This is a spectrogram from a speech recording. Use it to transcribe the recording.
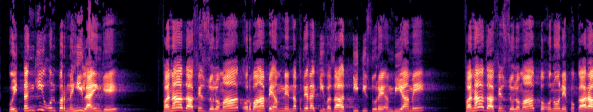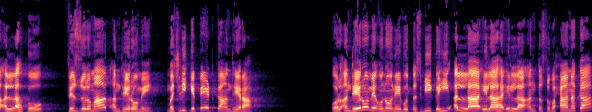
کوئی تنگی ان پر نہیں لائیں گے، فنا دافظ ظلمات اور وہاں پہ ہم نے نقدرہ کی وضاحت کی تھی سورہ انبیاء میں۔ فنا دافظ ظلمات تو انہوں نے پکارا اللہ کو فض ظلمات اندھیروں میں، مچھلی کے پیٹ کا اندھیرا۔ اور اندھیروں میں انہوں نے وہ تسبیح کہی، اللہ الہ الا انت سبحان کا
